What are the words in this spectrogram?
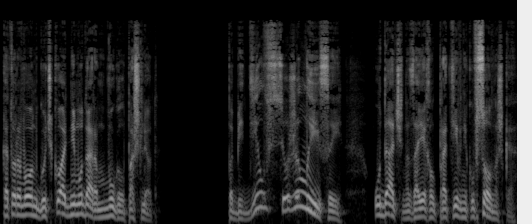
которого он Гучко одним ударом в угол пошлет? Победил все же лысый, удачно заехал противнику в солнышко.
